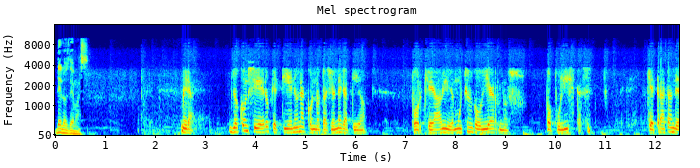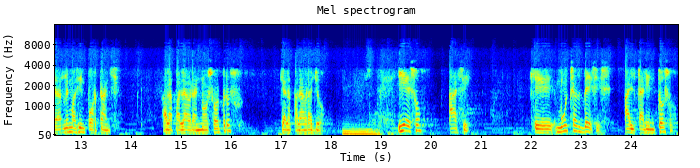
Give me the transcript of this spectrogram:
de los demás? Mira, yo considero que tiene una connotación negativa porque ha habido muchos gobiernos populistas que tratan de darle más importancia a la palabra nosotros que a la palabra yo. Y eso hace que muchas veces al talentoso,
